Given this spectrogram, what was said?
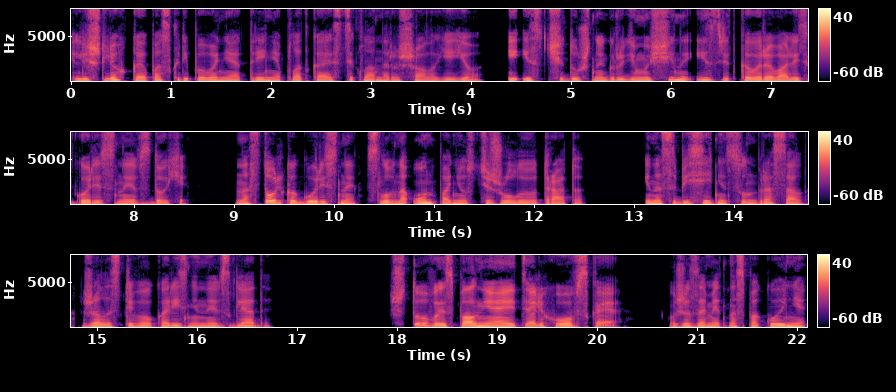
Лишь легкое поскрипывание от трения платка и стекла нарушало ее, и из тщедушной груди мужчины изредка вырывались горестные вздохи. Настолько горестные, словно он понес тяжелую утрату. И на собеседницу он бросал жалостливо укоризненные взгляды. «Что вы исполняете, Ольховская?» Уже заметно спокойнее,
